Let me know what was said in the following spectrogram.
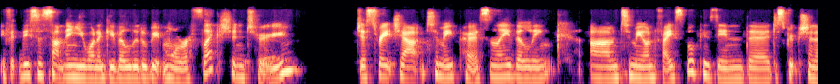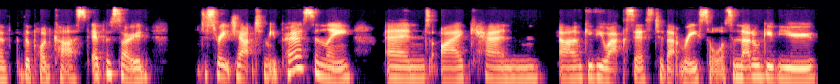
if this is something you want to give a little bit more reflection to, just reach out to me personally. The link um, to me on Facebook is in the description of the podcast episode. Just reach out to me personally, and I can uh, give you access to that resource. And that'll give you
